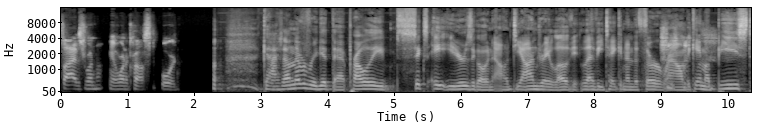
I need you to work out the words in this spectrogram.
fives run, you know, run across the board. Gosh, I'll never forget that. Probably six, eight years ago now, DeAndre Levy, Levy taken in the third round, became a beast.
